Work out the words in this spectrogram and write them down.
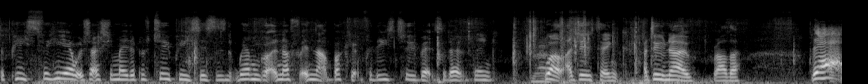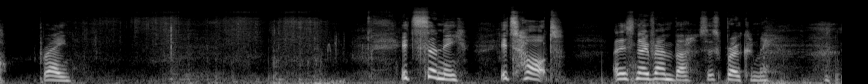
the piece for here, which is actually made up of two pieces. We haven't got enough in that bucket for these two bits, I don't think. No. Well, I do think. I do know, rather. There! Brain. It's sunny, it's hot, and it's November, so it's broken me.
